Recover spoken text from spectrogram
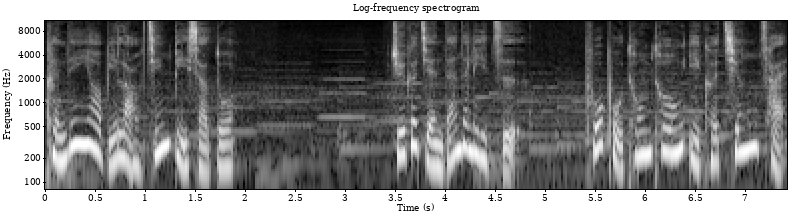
肯定要比老金陛下多。举个简单的例子，普普通通一颗青菜，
